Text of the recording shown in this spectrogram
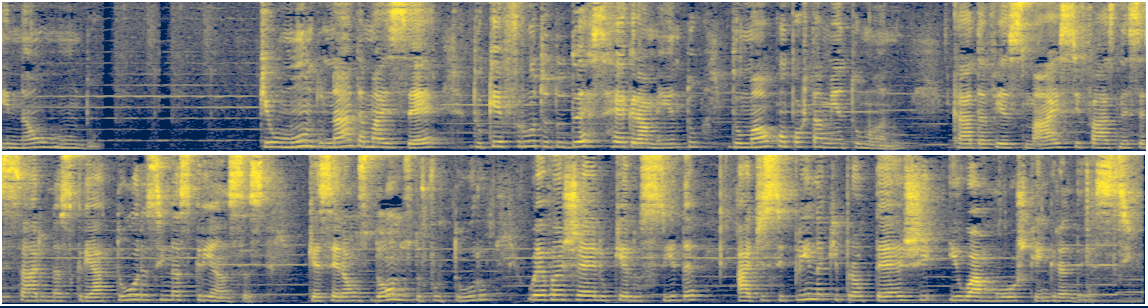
e não o mundo. Que o mundo nada mais é do que fruto do desregramento do mau comportamento humano. Cada vez mais se faz necessário nas criaturas e nas crianças, que serão os donos do futuro, o evangelho que elucida, a disciplina que protege e o amor que engrandece.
